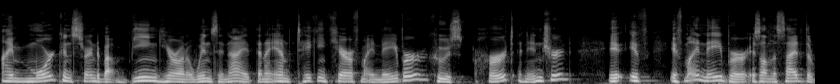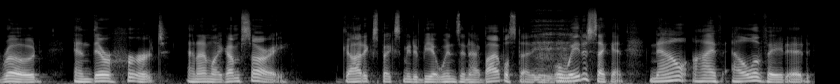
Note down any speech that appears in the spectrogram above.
I'm more concerned about being here on a Wednesday night than I am taking care of my neighbor who's hurt and injured. If if my neighbor is on the side of the road and they're hurt and I'm like, I'm sorry, God expects me to be at Wednesday night Bible study. Mm-hmm. Well, wait a second. Now I've elevated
